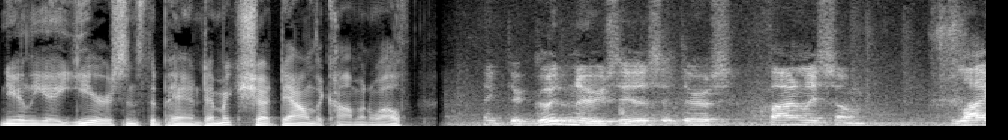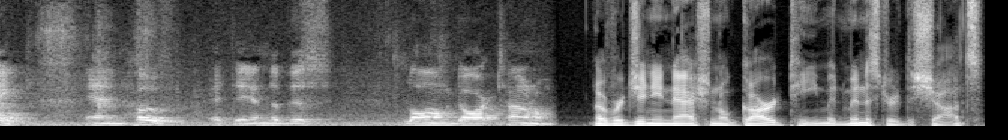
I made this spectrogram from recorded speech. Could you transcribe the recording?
nearly a year since the pandemic shut down the Commonwealth. I think the good news is that there's finally some light and hope at the end of this long, dark tunnel. A Virginia National Guard team administered the shots.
